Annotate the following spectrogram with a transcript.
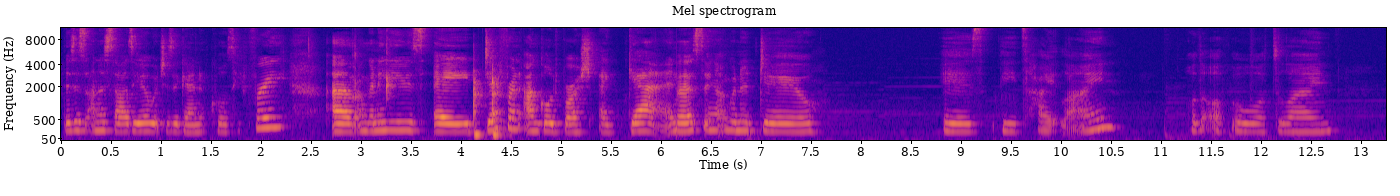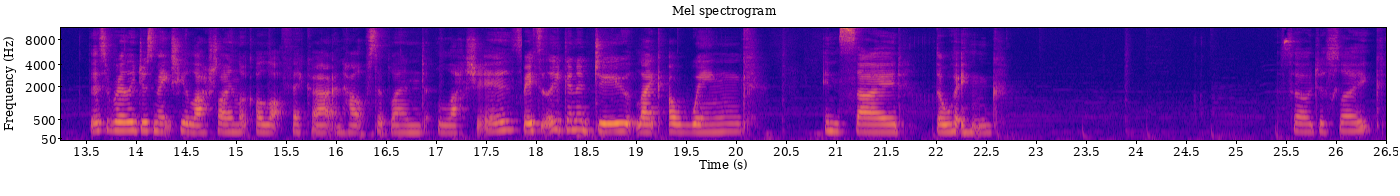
this is Anastasia which is again cruelty free. Um, I'm going to use a different angled brush again. First thing I'm going to do is the tight line or the upper waterline this really just makes your lash line look a lot thicker and helps to blend lashes. Basically gonna do like a wing inside the wing. So just like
